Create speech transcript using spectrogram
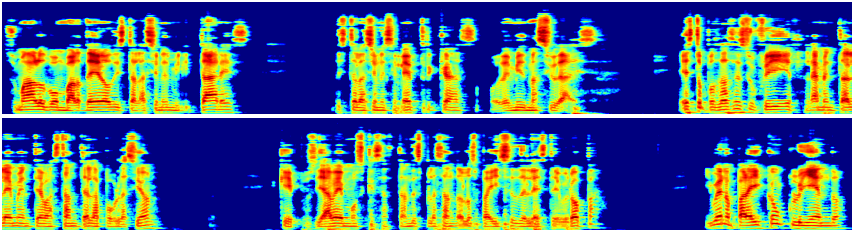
sumado a los bombardeos de instalaciones militares, de instalaciones eléctricas o de mismas ciudades. Esto pues hace sufrir lamentablemente bastante a la población, que pues ya vemos que se están desplazando a los países del este de Europa. Y bueno, para ir concluyendo,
